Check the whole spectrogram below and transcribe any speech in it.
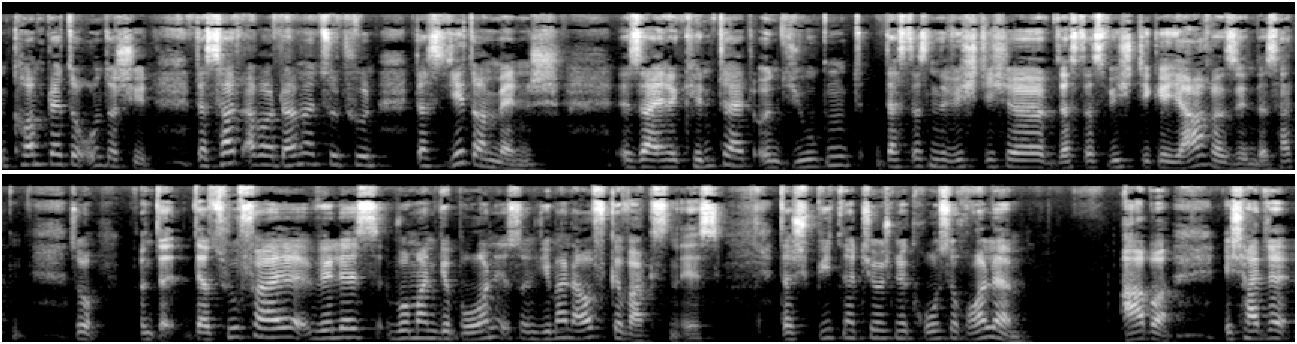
ein kompletter Unterschied. Das hat aber damit zu tun, dass jeder Mensch seine Kindheit und Jugend, dass das eine wichtige, dass das wichtige Jahre sind. Das hat, so. Und der Zufall will es, wo man geboren ist und wie man aufgewachsen ist. Das spielt natürlich eine große Rolle. Aber ich hatte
